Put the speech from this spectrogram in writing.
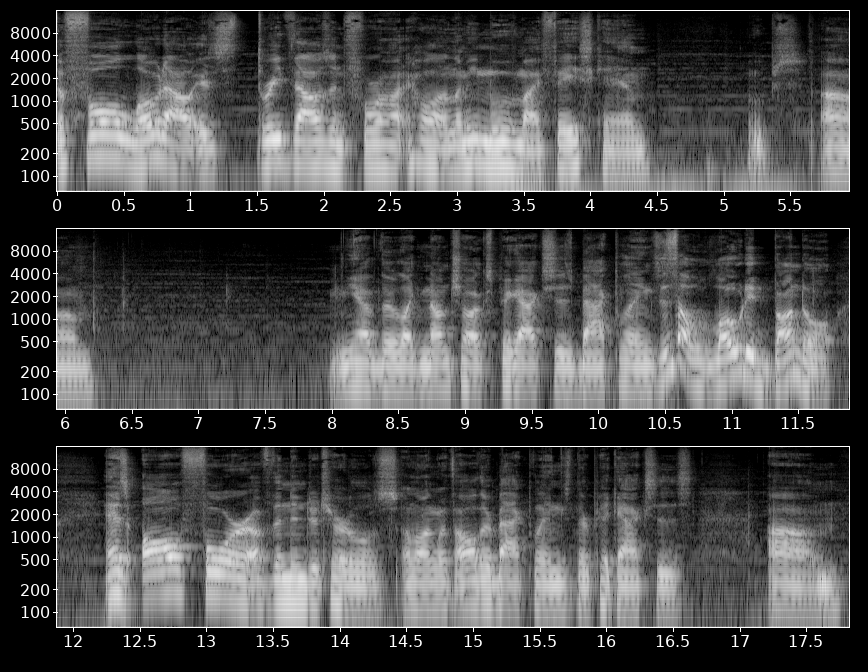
the full loadout is 3,400. Hold on, let me move my face cam. Oops. Um. You have the like nunchucks, pickaxes, backblings. This is a loaded bundle. It has all four of the Ninja Turtles, along with all their backblings, their pickaxes. Um,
